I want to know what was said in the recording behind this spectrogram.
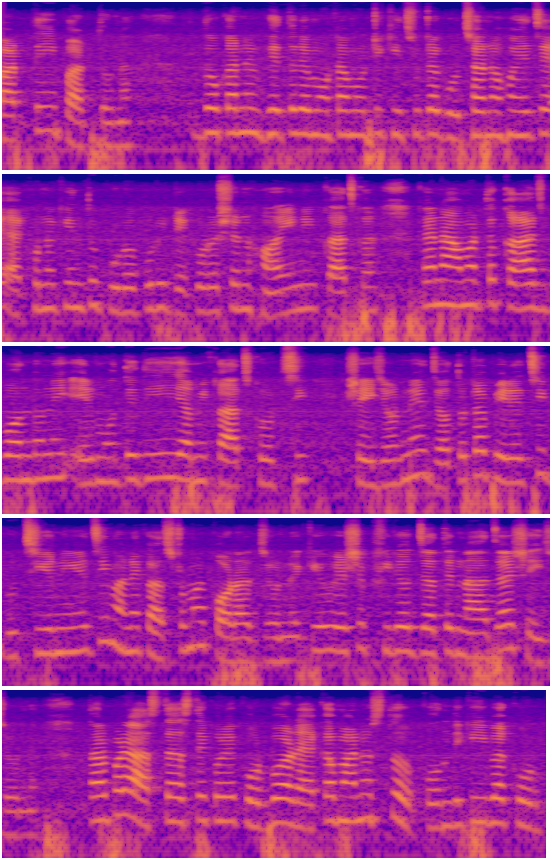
বাড়তেই পারতো না। দোকানের ভেতরে মোটামুটি কিছুটা গোছানো হয়েছে এখনও কিন্তু পুরোপুরি ডেকোরেশন হয়নি কাজ কেন আমার তো কাজ বন্ধ নেই, এর মধ্যে দিয়েই আমি কাজ করছি। সেই জন্যে যতটা পেরেছি গুছিয়ে নিয়েছি মানে কাস্টমার করার জন্য। কেউ এসে ফিরত যাতে না যায় সেই জন্যে। তারপরে আস্তে আস্তে করে করব। আর একা মানুষ তো, কোন দিকেই বা করব?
